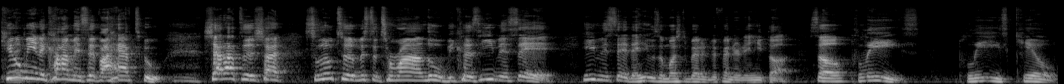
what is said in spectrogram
Kill me in the comments if I have to. Shout out to shout, salute to Mr. Tyronn Lue because he even said he even said that he was a much better defender than he thought. So Please, please kill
